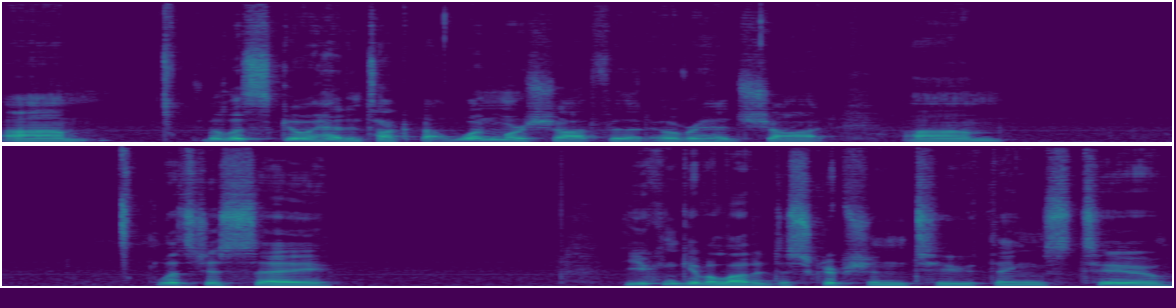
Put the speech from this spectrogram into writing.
Um, but let's go ahead and talk about one more shot for that overhead shot. Um, let's just say you can give a lot of description to things too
